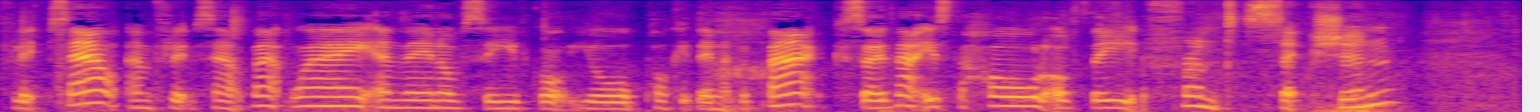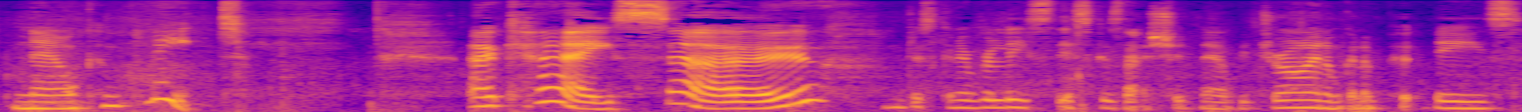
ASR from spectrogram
flips out and flips out that way and then obviously you've got your pocket then at the back. So that is the whole of the front section now complete. Okay, so I'm just going to release this because that should now be dry and I'm going to put these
